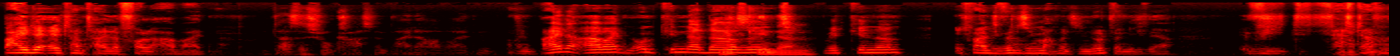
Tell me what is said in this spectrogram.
beide Elternteile voll arbeiten. Das ist schon krass, wenn beide. Wenn beide arbeiten und Kinder da Mit sind. Kindern. Mit Kindern. Ich meine, sie würden es nicht machen, wenn es nicht notwendig wäre. Wie, da, da,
